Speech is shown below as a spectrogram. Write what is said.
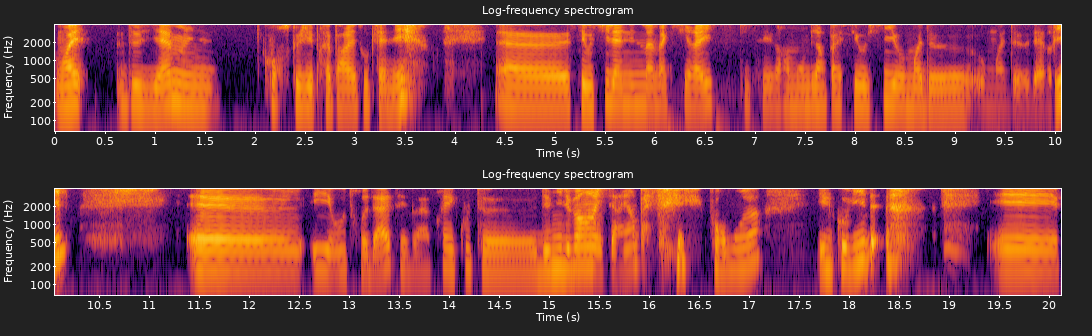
ouais, deuxième, une course que j'ai préparée toute l'année. c'est aussi l'année de ma maxi race qui s'est vraiment bien passée aussi au mois d'avril. Euh, et autre date, et ben après, écoute, 2020, euh, il s'est rien passé pour moi. Et le Covid. et,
